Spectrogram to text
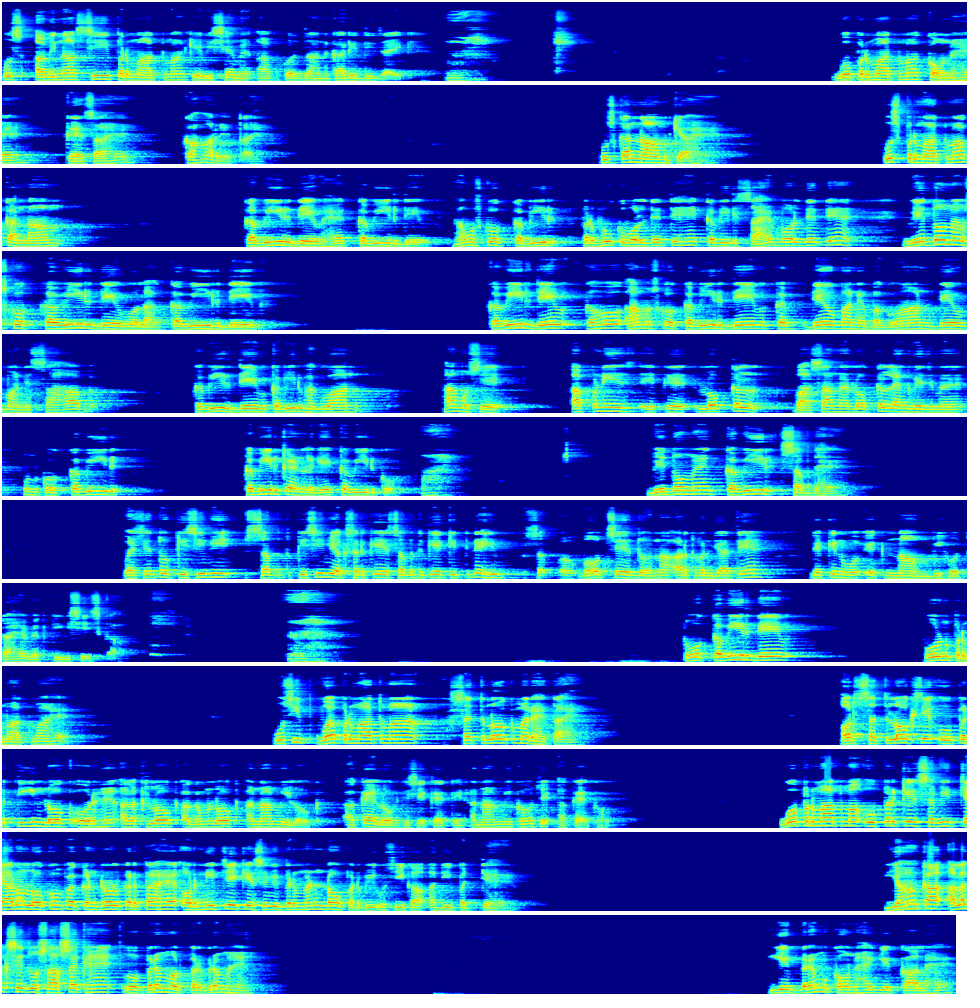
उस अविनाशी परमात्मा के विषय में आपको जानकारी दी जाएगी। वो परमात्मा कौन है, कैसा है, कहाँ रहता है? उसका नाम क्या है? उस परमात्मा का नाम कबीर देव है कबीर देव। हम उसको कबीर प्रभु को बोल देते हैं कबीर साहेब बोल देते हैं। वेदों में उसको कबीर देव बोला कबीर देव। कबीर देव कहो हम उसको कबीर देव कब, देव माने भगवान देव माने साहब। कबीर देव कबीर भगवान हम उसे अपनी एक लोकल भाषा में लोकल लैंग्वेज में उनको कबीर कबीर कहने लगे, कबीर को। वेदों में कबीर शब्द है। वैसे तो किसी भी शब्द, किसी भी अक्षर के शब्द के कितने ही बहुत से जो है ना, अर्थ बन जाते हैं, लेकिन वो एक नाम भी होता है व्यक्ति विशेष का। तो वो कबीर देव पूर्ण परमात्मा है। उसी, वह परमात्मा सतलोक में रहता है। और सतलोक से ऊपर तीन लोक और हैं, अलखलोक, अगमलोक अनामी लोक अकय लोक जिसे कहते हैं। अनामी कहो चाहे अकय कहो। वो परमात्मा ऊपर के सभी चारों लोकों पर कंट्रोल करता है और नीचे के सभी ब्रह्मंडों पर भी उसी का आधिपत्य है। यहाँ का अलग से जो शासक हैं, वो ब्रह्म और परब्रह्म हैं। ये ब्रह्म कौन है? ये काल है।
